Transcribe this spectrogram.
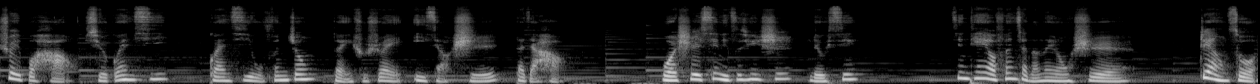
睡不好，学关系，关系五分钟等于熟睡一小时。大家好，我是心理咨询师刘星。今天要分享的内容是：这样做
